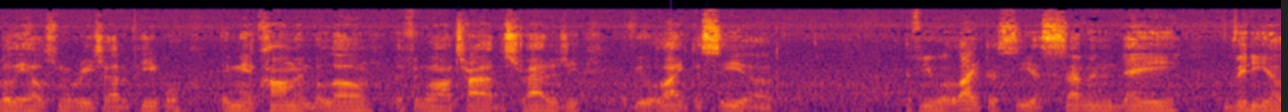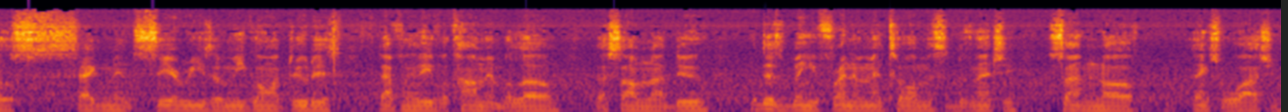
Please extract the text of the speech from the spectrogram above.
really helps me reach other people. Leave me a comment below if you're going to try out the strategy. If you would like to see a, if you would like to see a seven-day video segment series of me going through this, definitely leave a comment below. That's something I do. But this has been your friend and mentor, Mr. Da Vinci, signing off. Thanks for watching.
